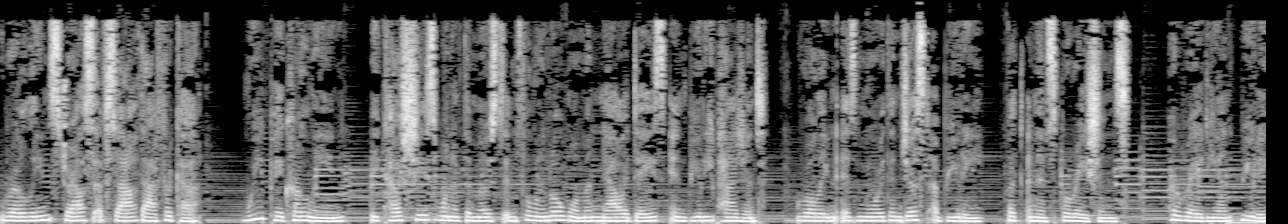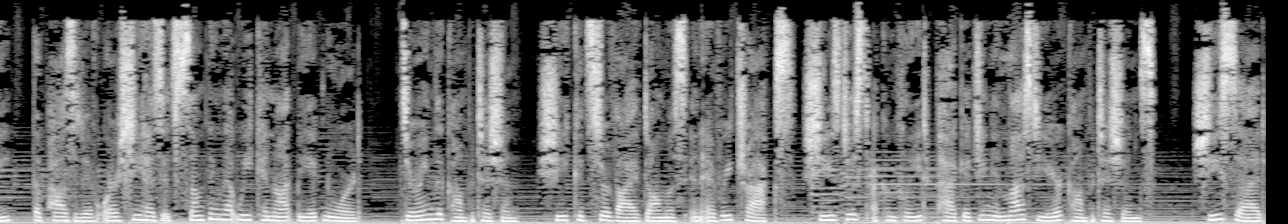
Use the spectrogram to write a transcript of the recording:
Rolene Strauss of South Africa. We pick Rolene, because she's one of the most influential women nowadays in beauty pageant. Rolene is more than just a beauty, but an inspirations. Her radiant beauty, the positive aura she has it's something that we cannot be ignored. During the competition, she could survived almost in every tracks. She's just a complete packaging in last year competitions. She said,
